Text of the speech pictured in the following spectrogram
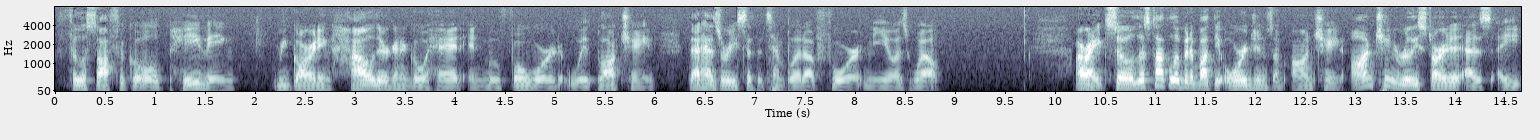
philosophical paving regarding how they're going to go ahead and move forward with blockchain, that has already set the template up for Neo as well. All right, so let's talk a little bit about the origins of OnChain. OnChain really started as a,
